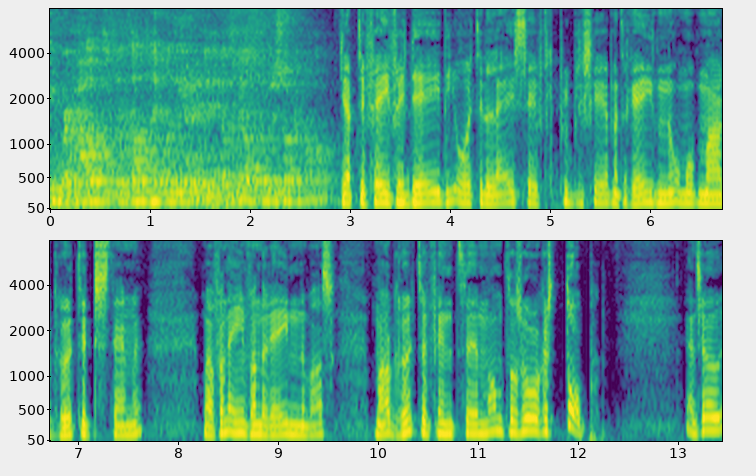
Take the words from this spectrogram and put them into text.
überhaupt het land helemaal niet runnen. En dat geldt voor de zorg al. Je hebt de VVD die ooit een lijst heeft gepubliceerd met redenen om op Mark Rutte te stemmen. Waarvan een van de redenen was, Mark Rutte vindt uh, mantelzorgers top. En zo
